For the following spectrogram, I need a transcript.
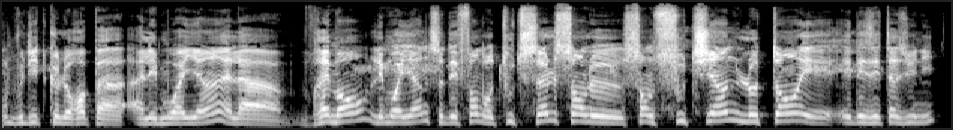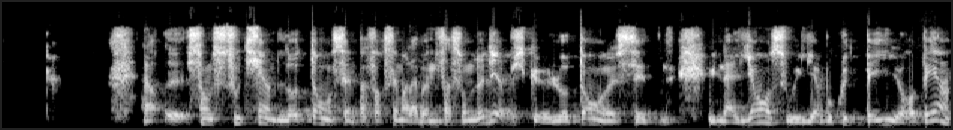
Vous dites que l'Europe a, les moyens, elle a vraiment les moyens de se défendre toute seule sans le, sans le soutien de l'OTAN et des États-Unis? Alors, euh, sans le soutien de l'OTAN, c'est pas forcément la bonne façon de le dire, puisque l'OTAN, euh, c'est une alliance où il y a beaucoup de pays européens.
